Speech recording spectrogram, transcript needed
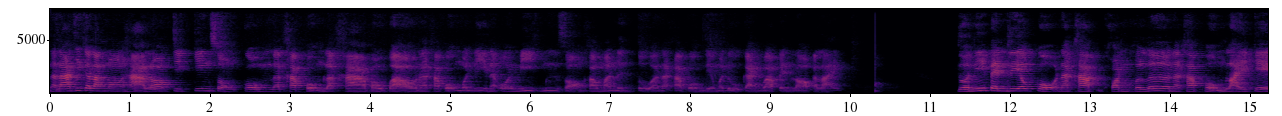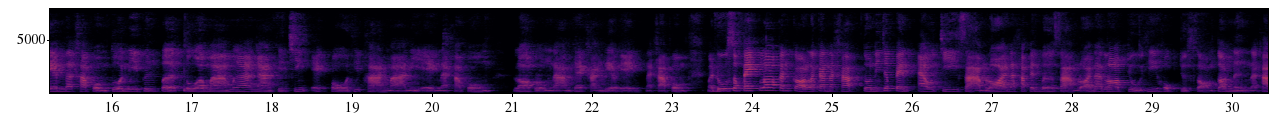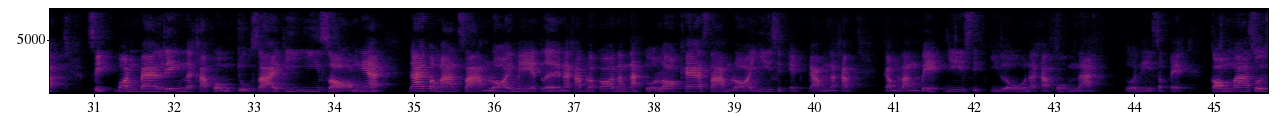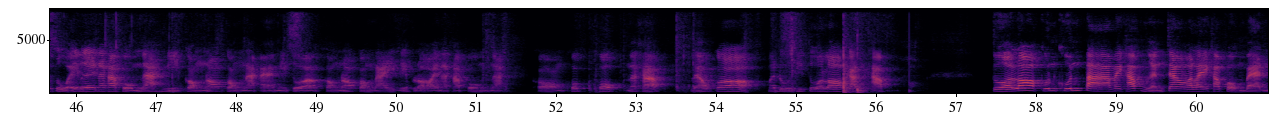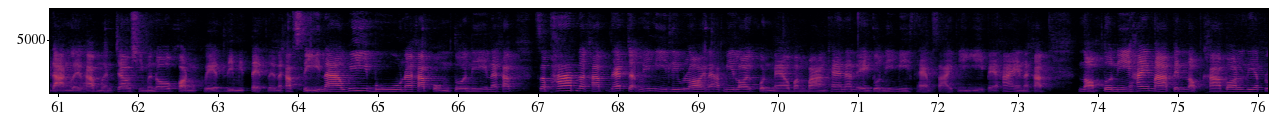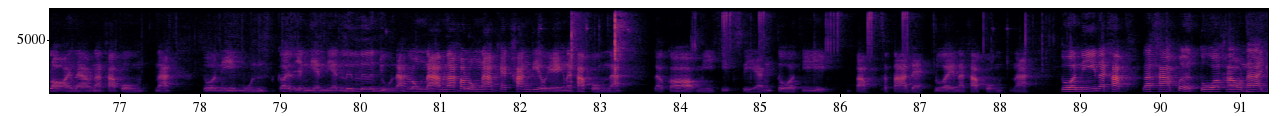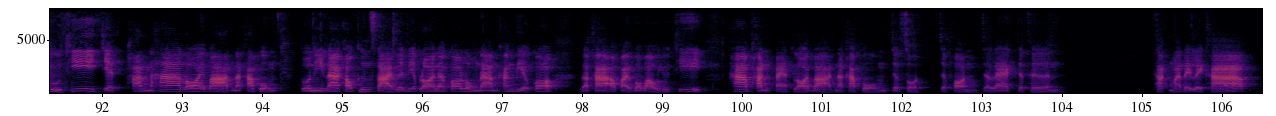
นานาที่กำลังมองหาลอกจิกกิ้งทรงกลมนะครับผมราคาเบาๆนะครับผมวันนี้นะโอ้ยมีมือสองเข้ามาหนึ่งตัวนะครับผมเดี๋ยวมาดูกันว่าเป็นลอกอะไร ตัวนี้เป็นเรียวโกะนะครับคอนโคลเลอร์นะครับผมไลท์เกมนะครับผมตัวนี้เพิ่งเปิดตัวมาเมื่องาน Fishing Expo ที่ผ่านมานี่เองนะครับผมลอกลงน้ำแค่ครั้งเดียวเองนะครับผมมาดูสเปคลอกกันก่อนแล้วกันนะครับ ตัวนี้จะเป็น LG 300นะครับเป็นเบอร์ 300 นะรอบอยู่ที่ 6.2 ต่อ 1 นะครับ 10 บอลแบริ่งนะครับผมจุสาย PE 2 เนี่ยได้ประมาณ 300 เมตรเลยนะครับ แล้วก็น้ำหนักตัวลอกแค่ 321 กรัมนะครับ กำลังเบรก20 กิโลนะครับผมนะ ตัวนี้สเปคกล่องมาสวยๆเลยนะครับผมนะ มีกล่องนอกกล่องในเอ่อมีตัวกล่องนอกกล่องในเรียบร้อยนะครับผมนะ ของครบๆนะครับ แล้วก็มาดูที่ตัวลอกกันครับ ตัวลอกคุ้นๆตาไหมครับ เหมือนเจ้าอะไรครับ ผมแบรนด์ดังเลยครับ เหมือนเจ้า Shimano Conquest Limited เลยนะครับ สีนาวีบูนะครับผมตัวนี้นะครับ สภาพนะครับแทบจะไม่มีริ้วรอยนะครับ มีรอยขนแมวบางๆ แค่นั้นเองตัวนี้มีแถมสาย PE ไปให้นะครับหนอบตัวนี้ให้มาเป็นหนอบคาร์บอนเรียบร้อยแล้วนะครับผมนะตัวนี้หมุนก็ยังเนียนเนียนๆลื่นๆอยู่นะ ลงน้ำนะเขาลงน้ำแค่ครั้งเดียวเองนะครับผมนะ แล้วก็มีคลิกเสียงตัวที่ปรับสตาร์แดกด้วยนะครับผมนะตัวนี้นะครับราคาเปิดตัวเขานะอยู่ที่ 7,500 บาทนะครับผมตัวนี้นะเขาขึ้นสายไว้เรียบร้อยแล้วก็ลงน้ำครั้งเดียวก็ราคาเอาไปเบาๆอยู่ที่ 5,800 บาทนะครับผมจะสดจะผ่อนจะแลกจะเทิน ทักมาได้เลยครับ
